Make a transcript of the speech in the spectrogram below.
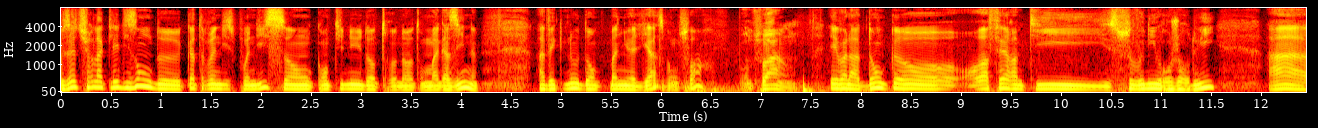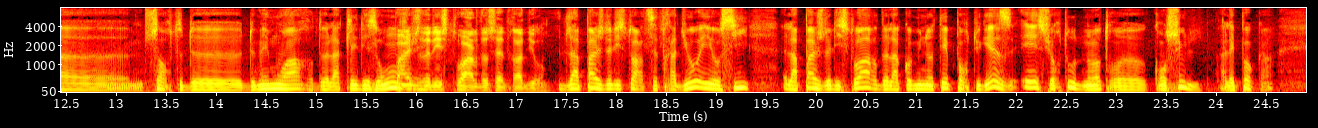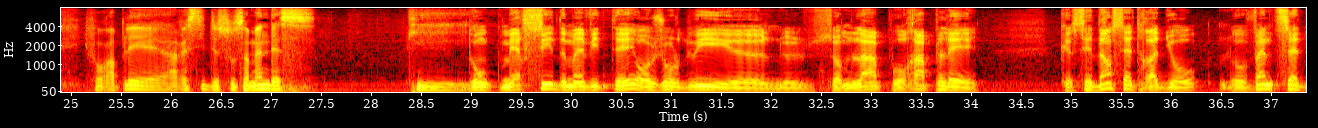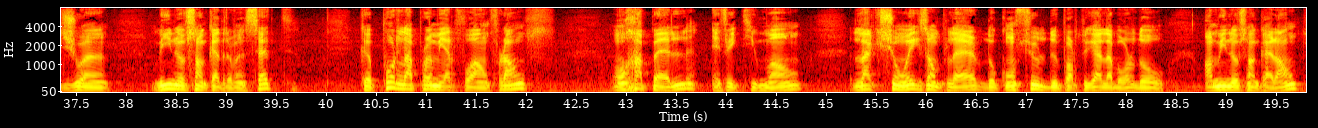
Vous êtes sur la clé disons de 90.10. On continue notre, notre magazine. Avec nous, donc, Manuel Diaz. Bonsoir. Bonsoir. Et voilà, donc, euh, on va faire un petit souvenir aujourd'hui à euh, une sorte de, de, mémoire de la clé des ondes. Page de l'histoire de cette radio. De la page de l'histoire de cette radio et aussi la page de l'histoire de la communauté portugaise et surtout de notre consul à l'époque. Hein. Il faut rappeler Aristide de Sousa Mendes. Donc merci de m'inviter. Aujourd'hui, euh, nous sommes là pour rappeler que c'est dans cette radio, le 27 juin 1987, que pour la première fois en France, on rappelle effectivement l'action exemplaire du consul de Portugal à Bordeaux en 1940,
